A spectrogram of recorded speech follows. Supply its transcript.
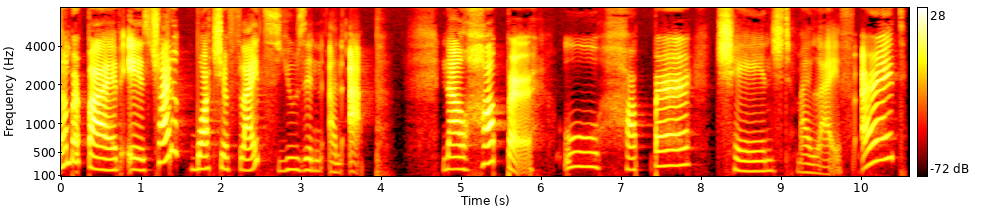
number five is try to watch your flights using an app. Now, Hopper. Ooh, Hopper changed my life. All right.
